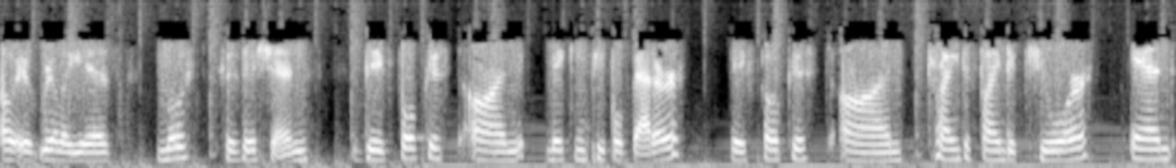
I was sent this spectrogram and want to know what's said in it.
Oh, it really is. Most physicians they focused on making people better. They focused on trying to find a cure. And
